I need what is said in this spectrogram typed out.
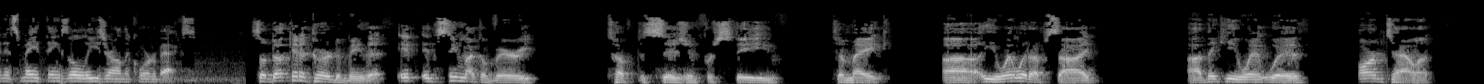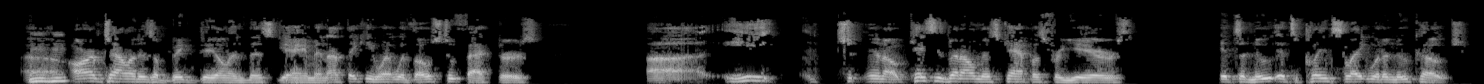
and it's made things a little easier on the quarterbacks. So, Duck, it occurred to me that it, it seemed like a very tough decision for Steve to make. Uh, he went with upside. I think he went with arm talent. Uh, mm-hmm. Arm talent is a big deal in this game, and I think he went with those two factors. Uh, he you know, Casey's been on this campus for years. It's a new, it's a clean slate with a new coach.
